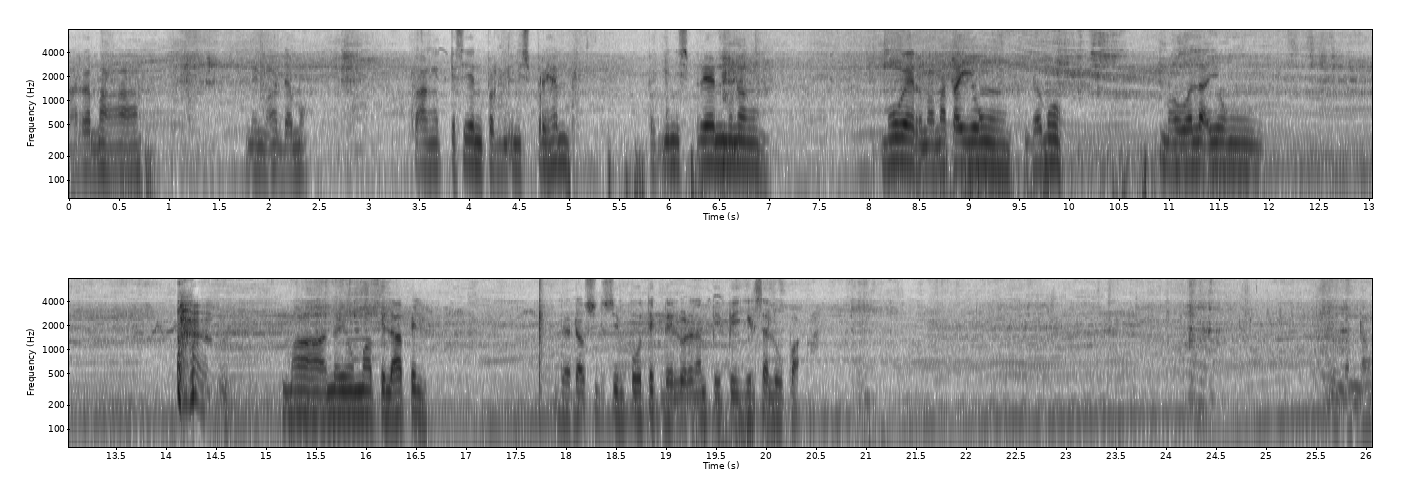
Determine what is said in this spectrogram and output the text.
para ma may mga damo? Pangit kasi yan pag inisprehan. Pag inisprehan mo ng mower mamatay yung damo. Mawala yung ma ano yung mga pilapil dadaw sila simputik dahil wala nang pipigil sa lupa. Yung bandang,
